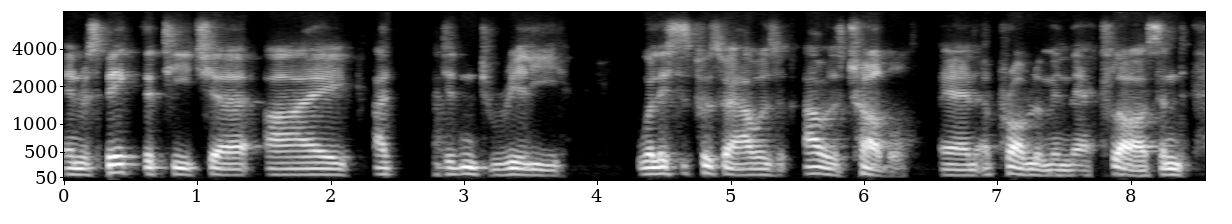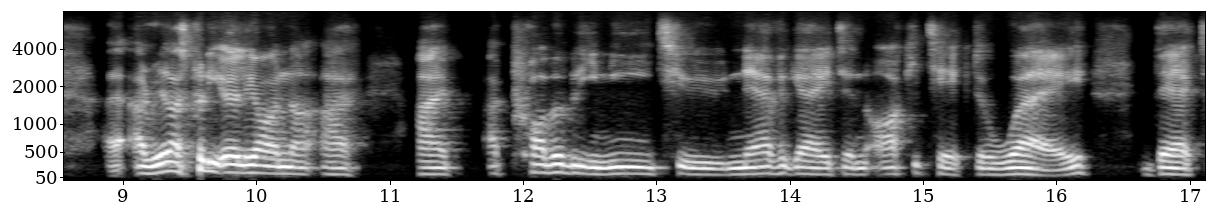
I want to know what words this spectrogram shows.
and respect the teacher, I I didn't really well, let's just put it I was I was trouble and a problem in that class, and I realized pretty early on I I I probably need to navigate and architect a way that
